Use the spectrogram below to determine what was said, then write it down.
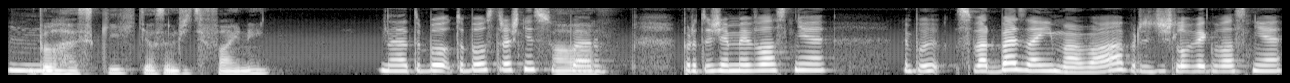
mm. byl hezký, chtěl jsem říct fajný. Ne, to bylo, to bylo strašně super. A protože my vlastně, nebo svatba je zajímavá, protože člověk vlastně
